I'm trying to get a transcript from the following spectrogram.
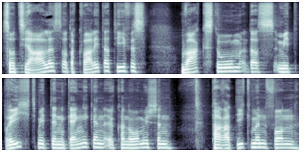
soziales oder qualitatives Wachstum, das mitbricht mit den gängigen ökonomischen Paradigmen von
